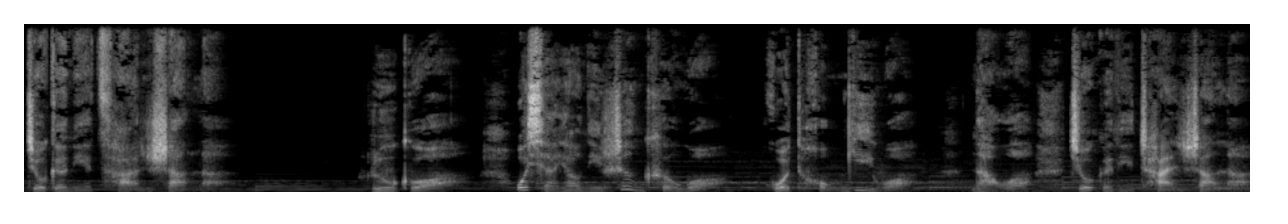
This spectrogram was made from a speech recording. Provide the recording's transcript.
就跟你缠上了；如果我想要你认可我或同意我，那我就跟你缠上了；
